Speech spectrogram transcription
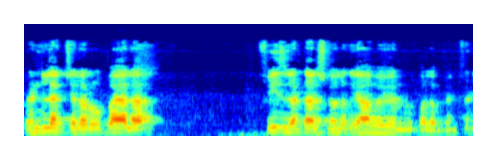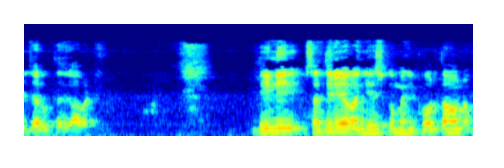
రెండు లక్షల రూపాయల ఫీజు కట్టాల్సిన వాళ్ళకి యాభై వేల రూపాయల బెనిఫిట్ జరుగుతుంది కాబట్టి. దీన్ని సద్వినియోగం చేసుకోమని కోరుతా ఉన్నాం.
